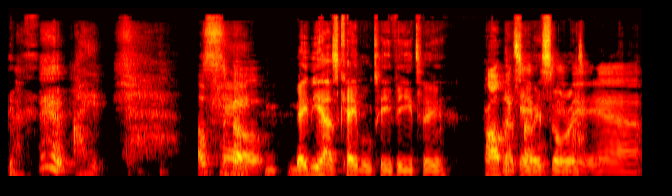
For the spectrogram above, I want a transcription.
I okay. So, Maybe he has cable TV too. probably That's how he saw it. Yeah.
